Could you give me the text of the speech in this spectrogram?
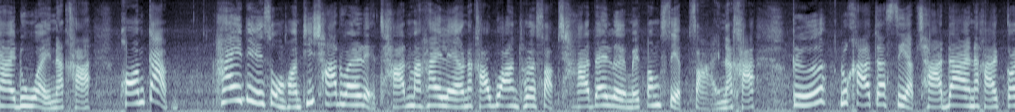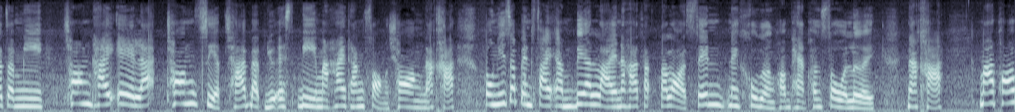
ง่าย ๆด้วยนะคะ พร้อมกับ ให้ในส่วนของที่ชาร์จไวเลสชาร์จมาให้แล้วนะคะ วางโทรศัพท์ชาร์จได้เลยไม่ต้องเสียบสายนะคะ หรือลูกค้าจะเสียบชาร์จได้นะคะ ก็จะมีช่อง Type A และช่องเสียบชาร์จแบบ USB มาให้ทั้ง 2 ช่องนะคะ ตรงนี้จะเป็นไฟ Ambient Light นะคะ ตลอดเส้นในส่วนของแผงคอนโซลเลยนะคะมาพร้อม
